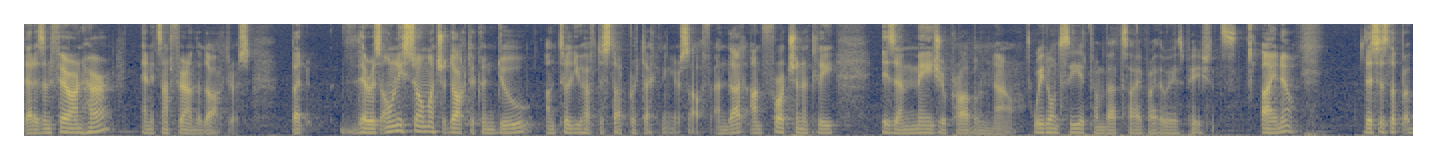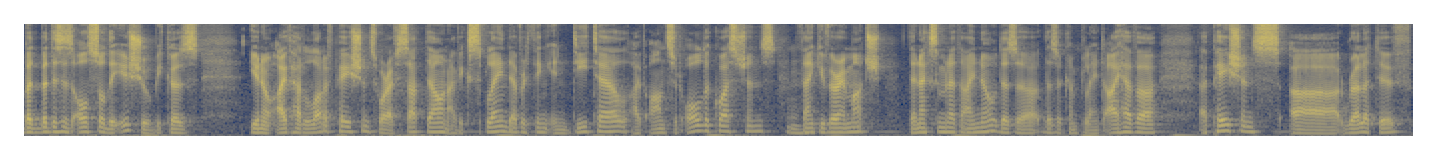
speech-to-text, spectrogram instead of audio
That isn't fair on her and it's not fair on the doctors. There is only so much a doctor can do until you have to start protecting yourself. And that, unfortunately, is a major problem now. We don't see it from that side, by the way, as patients. I know. This is the but but this is also the issue because you know I've had a lot of patients where I've sat down, I've explained everything in detail, I've answered all the questions. Mhm. Thank you very much. The next minute I know there's a there's a complaint. I have a a patient's uh, relative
